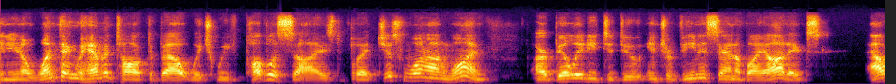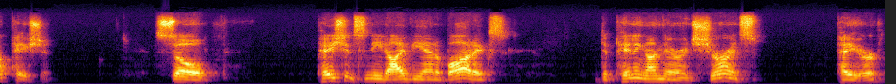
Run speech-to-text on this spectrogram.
and, you know, one thing we haven't talked about, which we've publicized, but just one on one, our ability to do intravenous antibiotics outpatient. So, patients need IV antibiotics depending on their insurance payer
